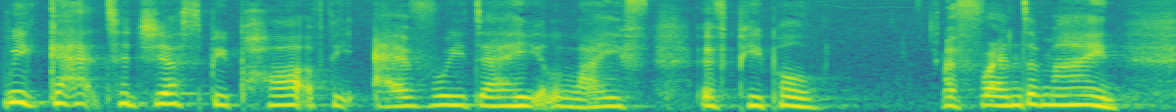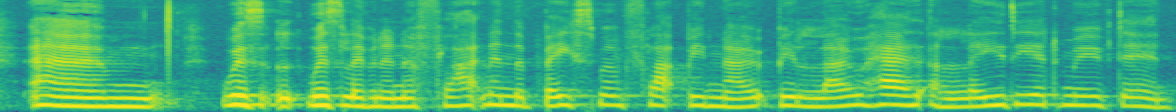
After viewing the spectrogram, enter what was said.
We get to just be part of the everyday life of people. A friend of mine um, was, was living in a flat, and in the basement flat below, below her, a lady had moved in.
